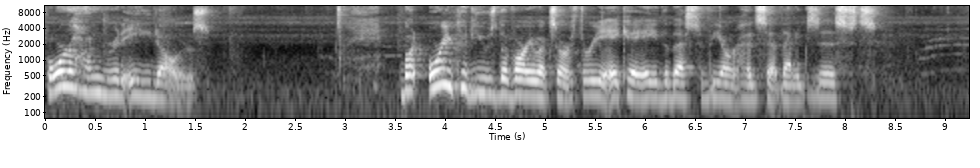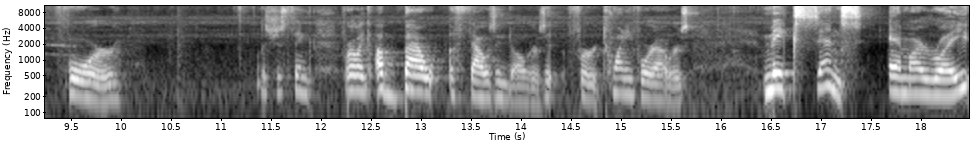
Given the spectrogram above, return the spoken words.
$480. But or you could use the Varjo XR3, aka the best VR headset that exists for let's just think for like about a thousand dollars for 24 hours. Makes sense, am I right?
